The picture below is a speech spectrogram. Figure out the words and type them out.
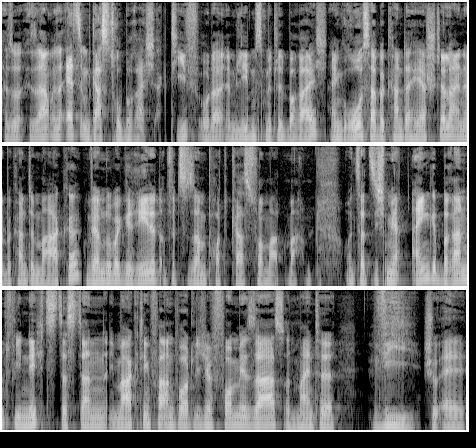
also er ist im Gastrobereich aktiv oder im Lebensmittelbereich, ein großer bekannter Hersteller, eine bekannte Marke. Und wir haben darüber geredet, ob wir zusammen Podcast-Format machen. Und es hat sich mir eingebrannt wie nichts, dass dann die Marketingverantwortliche vor mir saß und meinte, wie, Joel?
